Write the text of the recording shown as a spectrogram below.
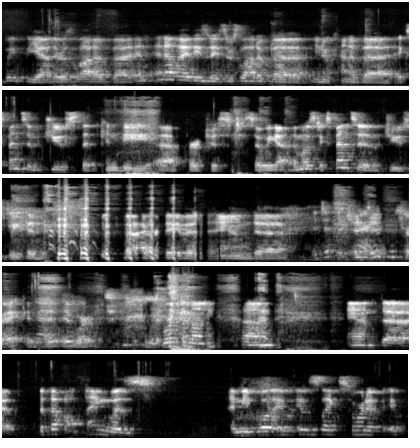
we, yeah, there was a lot of uh, in, in LA these days. There's a lot of uh, you know kind of uh, expensive juice that can be uh, purchased. So we got the most expensive juice we could buy for David, and uh, It did the it trick. did the trick. It, Yeah. it, it worked. It was worth the money. Um, and uh, but the whole thing was, I mean, well, it, it was like sort of it,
